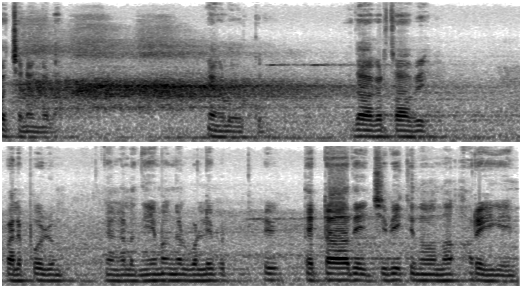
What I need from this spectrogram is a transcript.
വചനങ്ങൾ ഞങ്ങൾ ഓർക്കും. ഇതാ കർത്താവെ പലപ്പോഴും ഞങ്ങൾ നിയമങ്ങൾ വള്ളി തെറ്റാതെ ജീവിക്കുന്നുവെന്ന് അറിയുകയും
